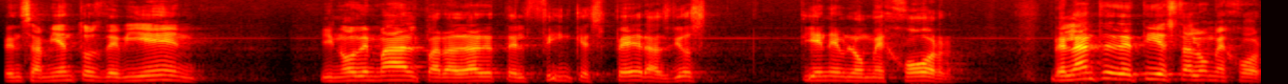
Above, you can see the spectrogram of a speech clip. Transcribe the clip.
Pensamientos de bien, y no de mal para darte el fin que esperas. Dios tiene lo mejor. Delante de ti está lo mejor.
